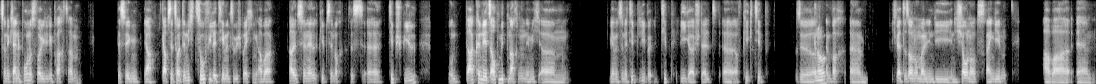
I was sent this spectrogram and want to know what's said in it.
so eine kleine Bonusfolge gebracht haben. Deswegen, ja, gab es jetzt heute nicht so viele Themen zu besprechen, aber traditionell gibt es ja noch das äh, Tippspiel. Und da könnt ihr jetzt auch mitmachen, nämlich ähm, wir haben jetzt so eine Tippliga Tipp erstellt äh, auf Kicktipp. Also genau. einfach, ähm, ich werde das auch nochmal in die, in die Show Notes reingeben. Aber ähm,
